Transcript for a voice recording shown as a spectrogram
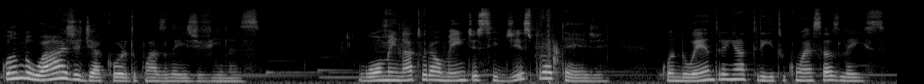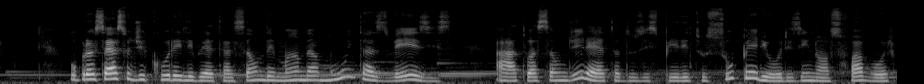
Quando age de acordo com as leis divinas, o homem naturalmente se desprotege quando entra em atrito com essas leis. O processo de cura e libertação demanda muitas vezes a atuação direta dos espíritos superiores em nosso favor.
